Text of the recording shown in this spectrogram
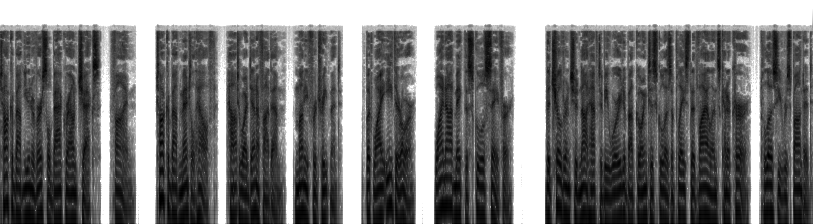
Talk about universal background checks, fine. Talk about mental health, how to identify them, money for treatment. But why either or? Why not make the schools safer? The children should not have to be worried about going to school as a place that violence can occur, Pelosi responded.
